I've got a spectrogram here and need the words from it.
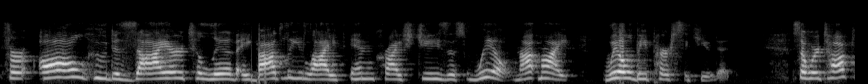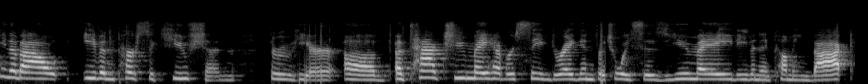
for all who desire to live a godly life in Christ Jesus will, not might, will be persecuted. So we're talking about even persecution through here of attacks you may have received, Reagan, for choices you made, even in coming back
